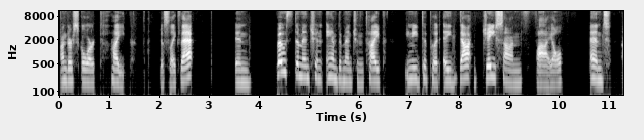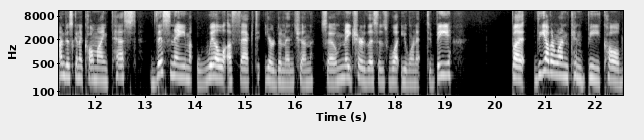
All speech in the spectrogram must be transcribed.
underscore type just like that. In both dimension and dimension type, you need to put a .json file, and I'm just going to call mine test. This name will affect your dimension, so make sure this is what you want it to be. But the other one can be called,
